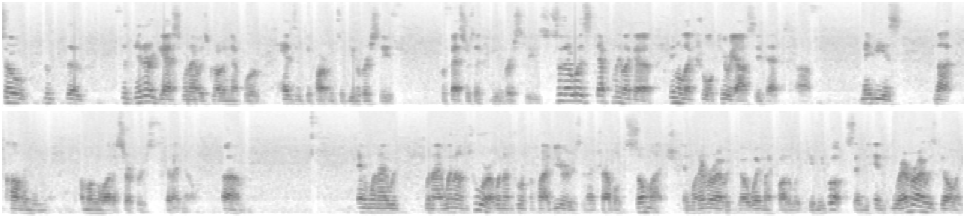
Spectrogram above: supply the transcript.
So the the, the dinner guests when I was growing up were heads of departments of universities professors at universities. So there was definitely like a intellectual curiosity that um, maybe is not common in, among a lot of surfers that I know. Um, and when I would when I went on tour, I went on tour for five years, and I traveled so much. And whenever I would go away, my father would give me books, and, and wherever I was going,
